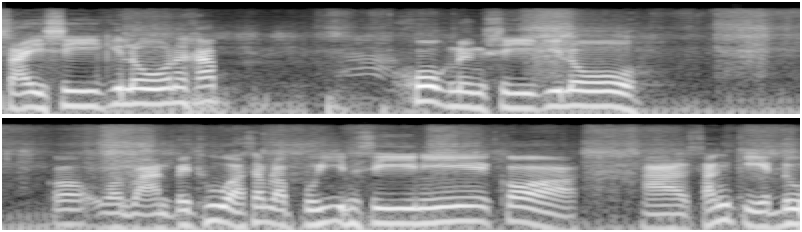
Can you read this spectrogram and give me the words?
ใส่4กิโลนะครับ โคกหนึ่งสี่กิโลก็หวานๆไปทั่วสำหรับปุ๋ยอินทรีย์นี้ก็สังเกตดู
